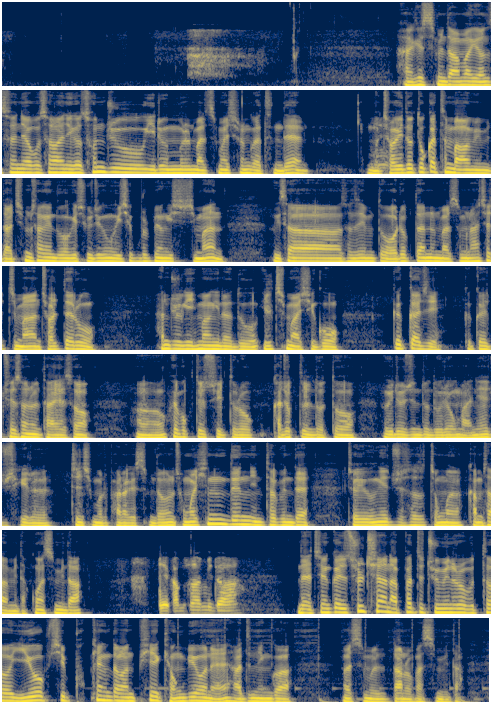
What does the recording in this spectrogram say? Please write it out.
알겠습니다. 아마 연선이하고 서한이가 손주 이름을 말씀하시는 것 같은데 뭐 네. 저희도 똑같은 마음입니다. 침상에 누워 계시고 지금 의식불명이시지만 의사 선생님 또 어렵다는 말씀을 하셨지만 절대로 한 줄기 희망이라도 잃지 마시고 끝까지 끝까지 최선을 다해서 어, 회복될 수 있도록 가족들도 또 의료진도 노력 많이 해주시기를 진심으로 바라겠습니다. 오늘 정말 힘든 인터뷰인데 저희 응해주셔서 정말 감사합니다. 고맙습니다. 네, 감사합니다. 네, 지금까지 술 취한 아파트 주민으로부터 이유 없이 폭행당한 피해 경비원의 아드님과 말씀을 나눠봤습니다.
